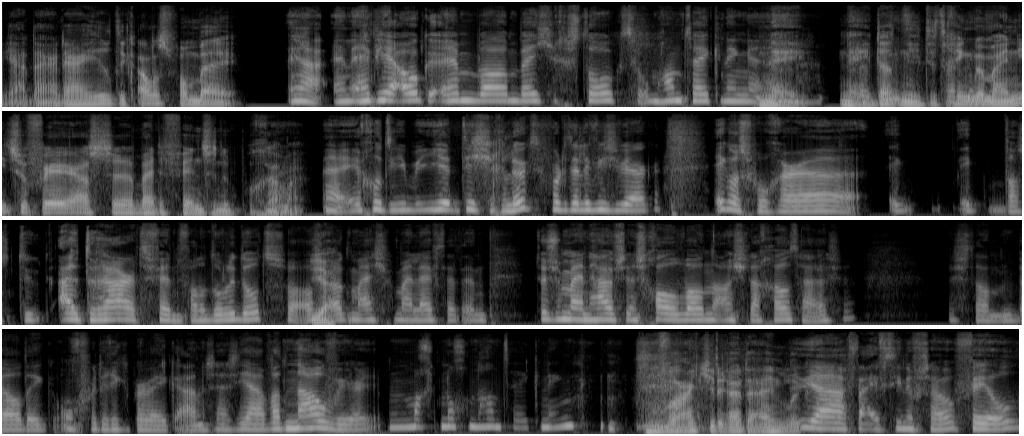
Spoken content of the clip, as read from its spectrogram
ja, daar, daar hield ik alles van bij. Ja, en heb jij ook hem wel een beetje gestolkt om handtekeningen? Nee, nee dat, dat niet. Het dat ging niet. bij mij niet zo ver als uh, bij de fans in het programma. Nee, nee goed, je, je, het is je gelukt voor de televisie werken. Ik was vroeger... Uh, ik, ik was natuurlijk uiteraard fan van de Dolly Dots, zoals ja. elk meisje van mijn leeftijd. En tussen mijn huis en school woonde Angela Groothuizen. Dus dan belde ik ongeveer drie keer per week aan en zei ze... ja, wat nou weer? Mag ik nog een handtekening? Hoeveel had je er uiteindelijk? Ja, 15 of zo, veel.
